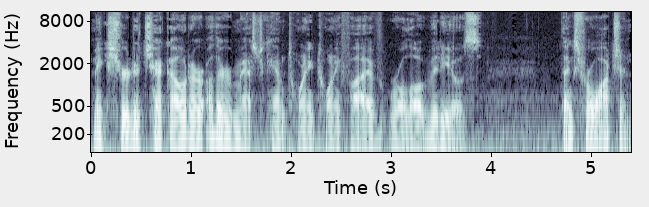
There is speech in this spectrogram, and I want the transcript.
Make sure to check out our other Mastercam 2025 rollout videos. Thanks for watching.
